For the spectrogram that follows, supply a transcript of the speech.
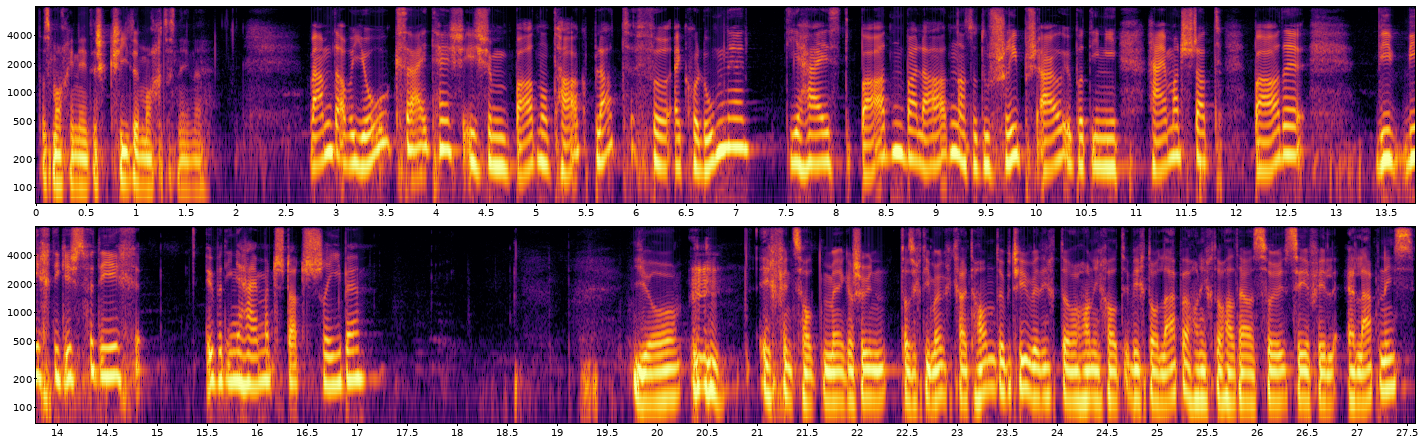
das mache ich nicht, das ist gescheiter, mache ich das nicht. Nein. Wem du aber ja gesagt hast, ist im Badner Tagblatt für eine Kolumne, die heißt Baden-Balladen. Also du schreibst auch über deine Heimatstadt Baden. Wie wichtig ist es für dich, über deine Heimatstadt zu schreiben? Ja, ich finde es halt mega schön, dass ich die Möglichkeit habe, darüber weil ich da, habe ich halt, weil ich da lebe, habe ich da halt auch so sehr viel Erlebnis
